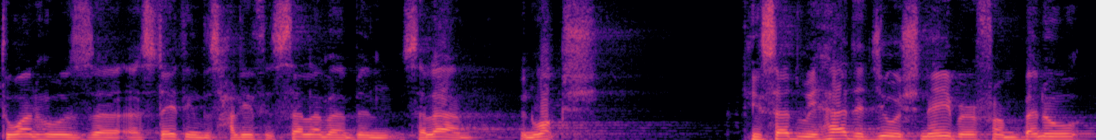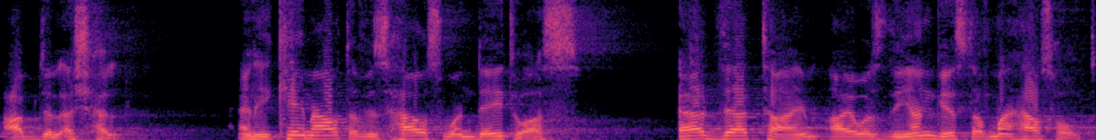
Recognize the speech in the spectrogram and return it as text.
the one who is uh, stating this hadith is Salama bin Salam bin Waqsh. He said, We had a Jewish neighbor from Banu Abd al Ashhal, and he came out of his house one day to us. At that time, I was the youngest of my household.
